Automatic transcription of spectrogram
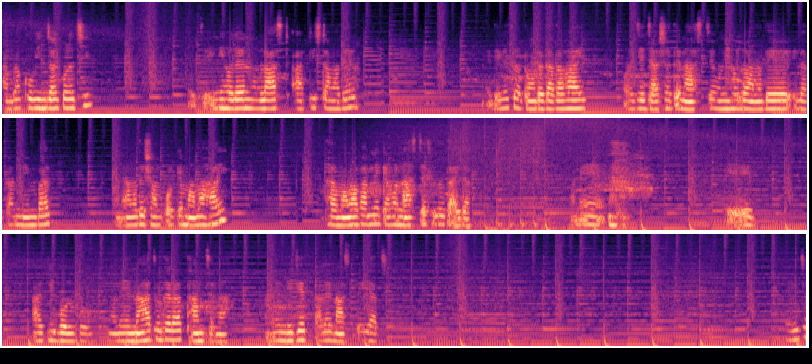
আমরা খুব এনজয় করেছি। ইনি হলেন লাস্ট আর্টিস্ট আমাদের। দেখেছ, তোমাদের দাদা ভাই ওই যে যার সাথে নাচছে, উনি হলো আমাদের এলাকার মেম্বার মানে আমাদের সম্পর্কে মামা হয়। তার মামা ভাগ্নে কেমন নাচতে শুধু তাই দেখো। মানে আর কি বলব? মানে নাচ ওদের আর থামছে না। মানে নিজের তালে নাচতেই আছে। বুঝেছ?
